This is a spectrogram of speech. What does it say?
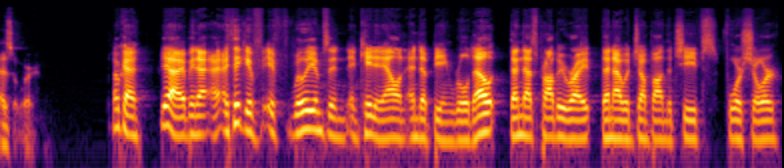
as it were. Okay. Yeah. I mean, I, I think if, if Williams and, and Keenan Allen end up being ruled out, then that's probably right. Then I would jump on the Chiefs for sure,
